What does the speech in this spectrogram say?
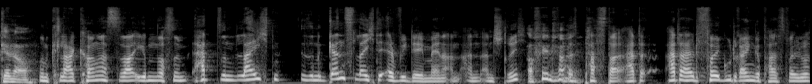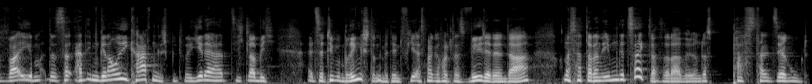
Genau. Und Clark Connors war eben noch so, hat so einen leichten, so eine ganz leichte Everyday-Man-Anstrich. Auf jeden Fall. Und das passt da, hat, hat er halt voll gut reingepasst, weil das war eben, das hat ihm genau die Karten gespielt, weil jeder hat sich, glaube ich, als der Typ im Ring stand mit den vier, erstmal gefragt, was will der denn da? Und das hat er dann eben gezeigt, was er da will. Und das passt halt sehr gut.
